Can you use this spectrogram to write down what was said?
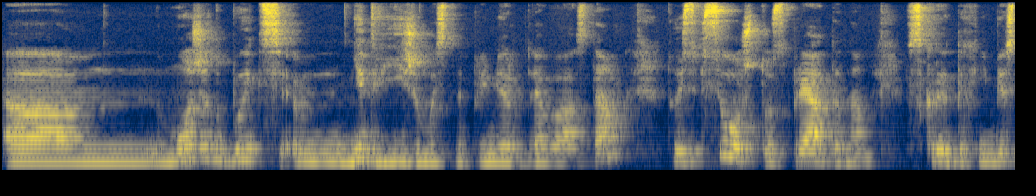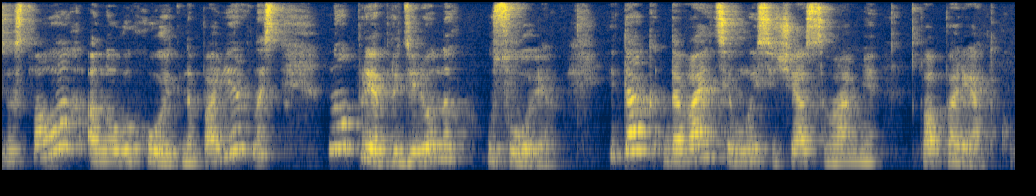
Может быть недвижимость например для вас да? То есть все что спрятано в скрытых небесных стволах оно выходит на поверхность но при определенных условиях. Итак, давайте мы сейчас с вами по порядку.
